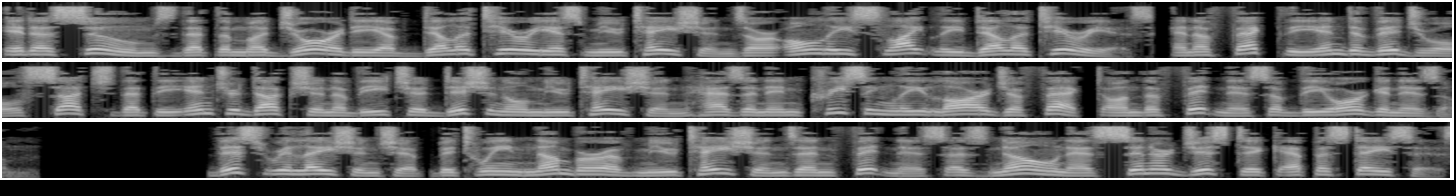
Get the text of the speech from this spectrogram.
It assumes that the majority of deleterious mutations are only slightly deleterious, and affect the individual such that the introduction of each additional mutation has an increasingly large effect on the fitness of the organism. This relationship between number of mutations and fitness is known as synergistic epistasis.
